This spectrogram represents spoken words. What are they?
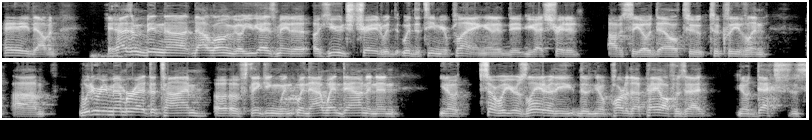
Hey, Dalvin. It hasn't been uh, that long ago. You guys made a, a, huge trade with with the team you're playing, and it, you guys traded obviously Odell to to Cleveland. Um, do you remember at the time of thinking when when that went down, and then you know several years later, the the you know part of that payoff was that you know Dex is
